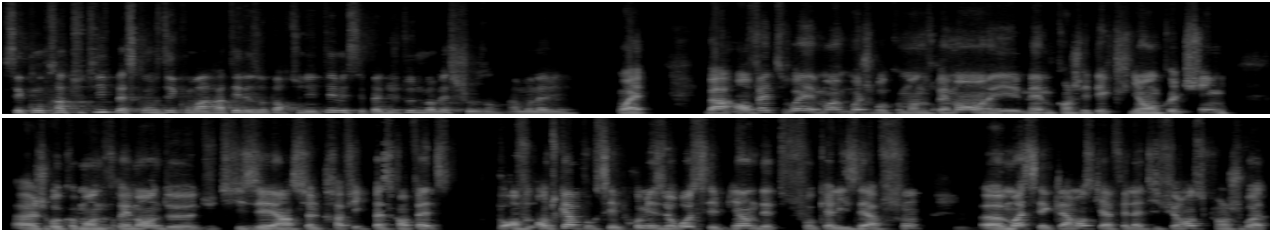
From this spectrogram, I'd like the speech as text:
c'est contre-intuitif parce qu'on se dit qu'on va rater les opportunités, mais c'est pas du tout une mauvaise chose, hein, à mon avis. Ouais, bah en fait, ouais, moi, moi je recommande vraiment, et même quand j'ai des clients en coaching, je recommande vraiment d'utiliser un seul trafic parce qu'en fait, en, tout cas pour ces premiers euros, c'est bien d'être focalisé à fond. moi, c'est clairement ce qui a fait la différence quand je vois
